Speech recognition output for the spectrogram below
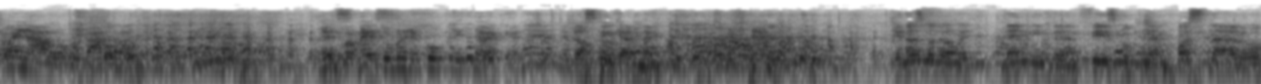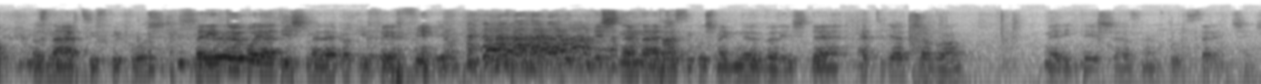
Sajnálom az általában. Ez, van, meg tudom mondani a konkrét neveket. De azt inkább nem. Én azt gondolom, hogy nem minden Facebook nem használó, az narcisztikus, mert én több olyat ismerek, aki férfi. És nem narcisztikus, meg nőből is, de hát ugye a Csaba merítése az nem túl szerencsés.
